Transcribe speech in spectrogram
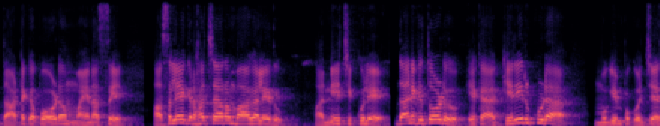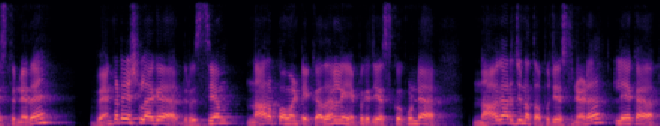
దాటకపోవడం మైనసే. అసలే గ్రహచారం బాగాలేదు. అన్నీ చిక్కులే. దానికి తోడు ఇక కెరీర్ కూడా ముగింపుకు వచ్చేస్తున్నదే వెంకటేష్ లాగా దృశ్యం నారప్ప వంటి కథల్ని ఎంపిక చేసుకోకుండా నాగార్జున తప్పు చేస్తున్నాడా? లేక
